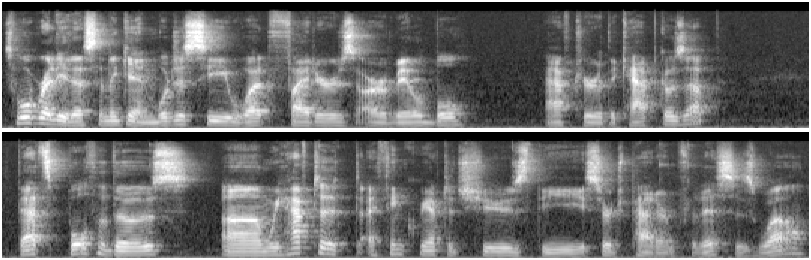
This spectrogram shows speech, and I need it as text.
So we'll ready this, and again, we'll just see what fighters are available after the cap goes up. That's both of those. Um, we have to, I think we have to choose the search pattern for this as well.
